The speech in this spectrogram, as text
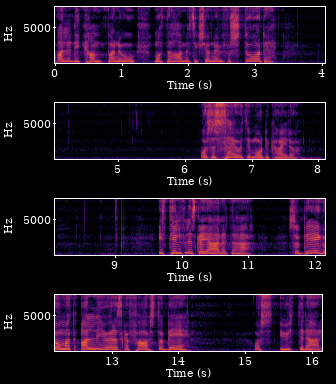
alle de kampene hun måtte ha med seg sjøl, men vi forstår det. Og så sier hun til Mordekai, da I tilfelle jeg skal gjøre dette her, så ber jeg om at alle jøder skal faste og be. Og ute der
